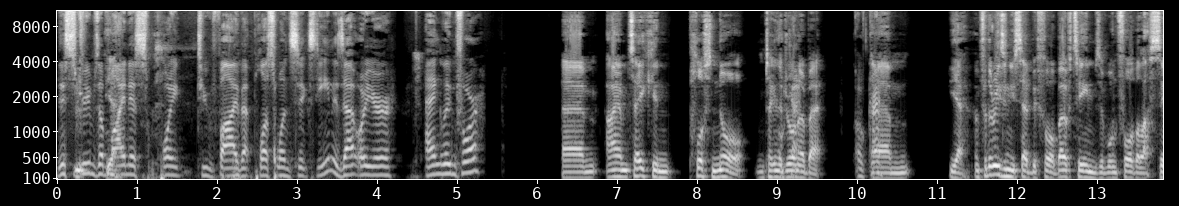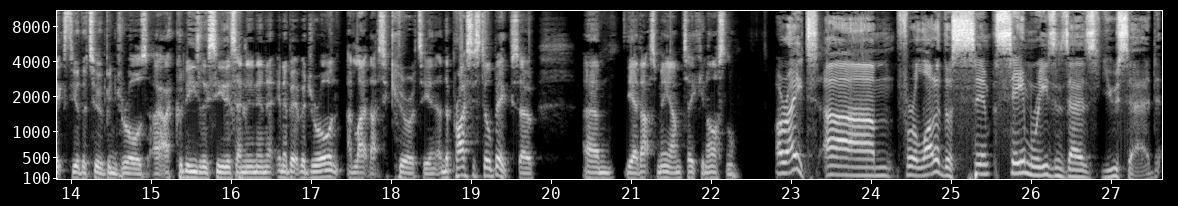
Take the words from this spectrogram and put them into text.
This stream's a yeah. minus 0.25 at plus 116. Is that what you're angling for? Um, I am taking plus naught. I'm taking the Okay. draw no bet. Okay. Um, yeah, and for the reason you said before, both teams have won four of the last six. The other two have been draws. I, I could easily see this ending in a, in a bit of a draw. And I'd like that security, and, and the price is still big. So, um, yeah, that's me. I'm taking Arsenal. All right. Um, for a lot of the same same reasons as you said,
